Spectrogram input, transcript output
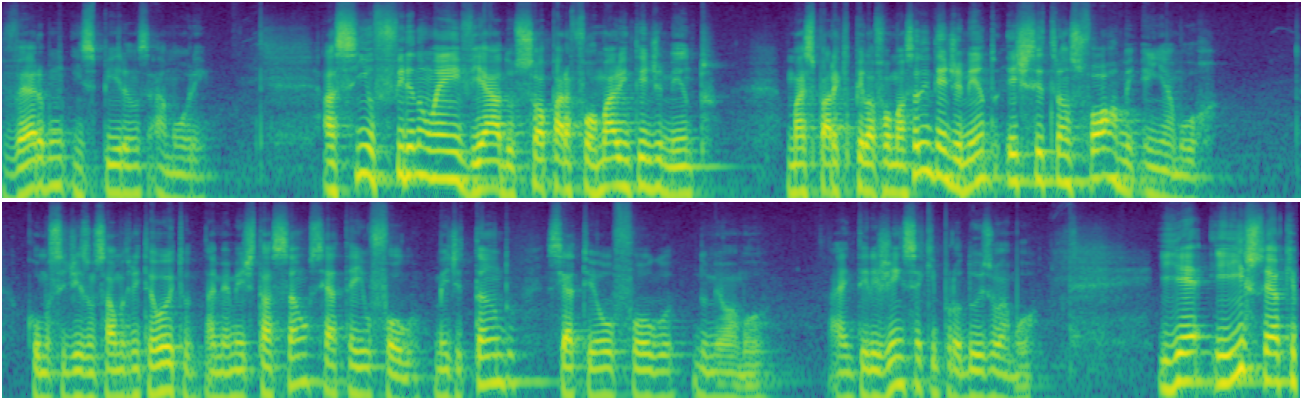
Verbum inspirans amorem. Assim, o Filho não é enviado só para formar o entendimento, mas para que pela formação do entendimento este se transforme em amor. Como se diz no Salmo 38, na minha meditação se ateia o fogo, meditando se ateou o fogo do meu amor. A inteligência que produz o amor. E, é, e isso é o que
